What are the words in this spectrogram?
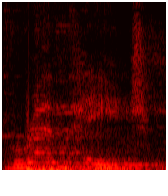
Rampage.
